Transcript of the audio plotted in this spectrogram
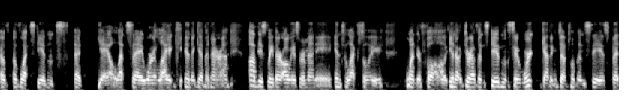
of, of what students at Yale, let's say, were like in a given era. Obviously, there always were many intellectually wonderful, you know, driven students who weren't getting gentleman C's, but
